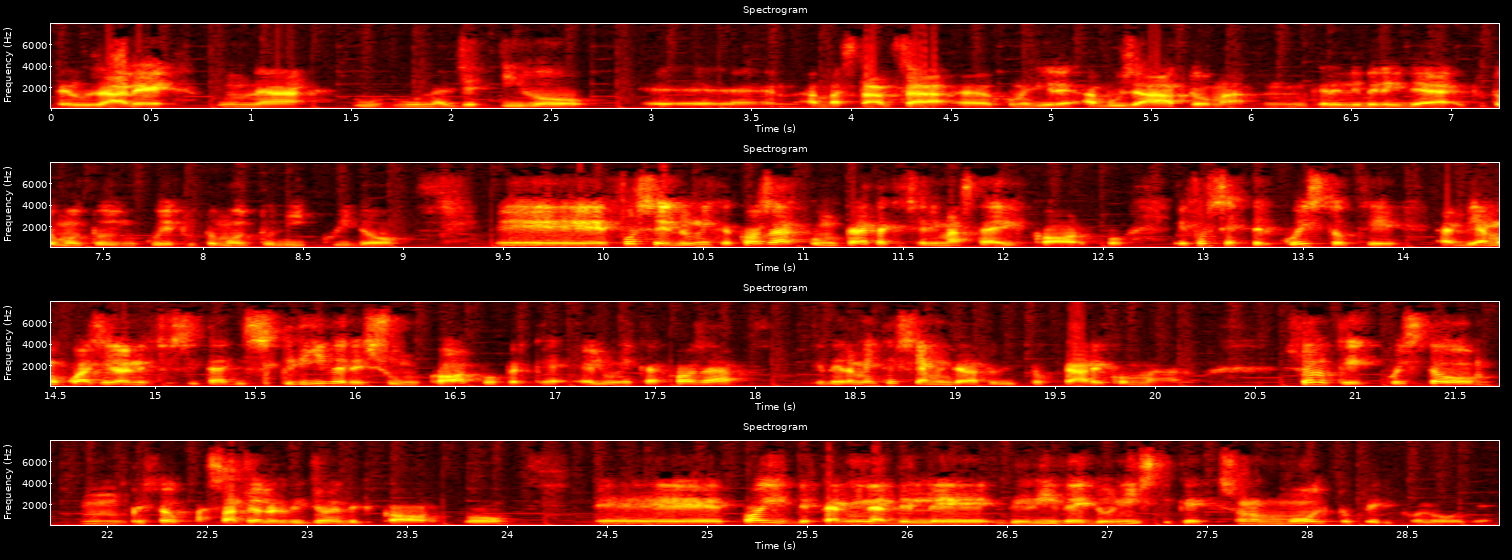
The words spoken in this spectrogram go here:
per usare una, un, un aggettivo eh, abbastanza eh, come dire, abusato, ma mh, mm, che rende bene l'idea, molto, in cui è tutto molto liquido, eh, forse l'unica cosa concreta che ci è rimasta è il corpo e forse è per questo che abbiamo quasi la necessità di scrivere su un corpo perché è l'unica cosa che veramente siamo in grado di toccare con mano. Solo che questo, mh, mm, questo passaggio alla religione del corpo eh, poi determina delle derive edonistiche che sono molto pericolose.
